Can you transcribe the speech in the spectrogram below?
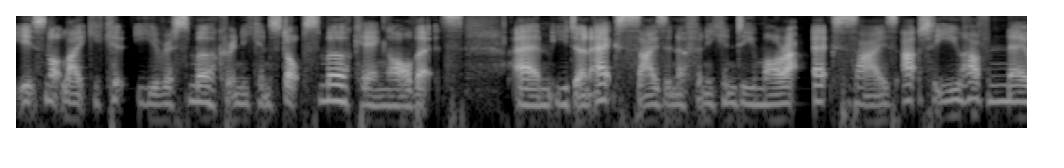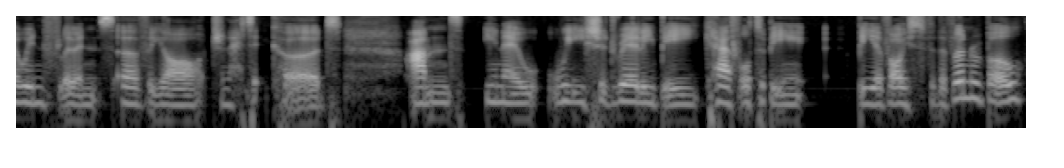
It's not like you you're a smoker and you can stop smoking or that um, you don't exercise enough and you can do more exercise. Actually you have no influence over your genetic code. And you know we should really be careful to be be a voice for the vulnerable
